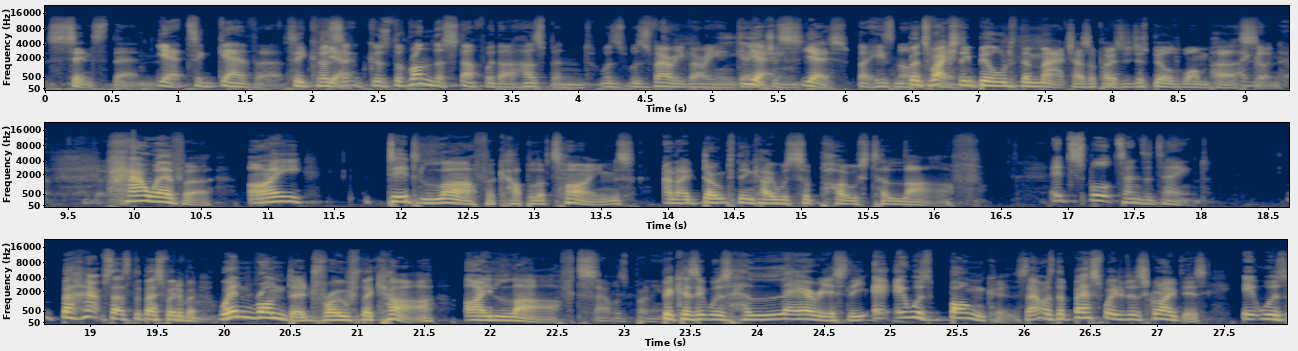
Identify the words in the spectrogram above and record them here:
since then. Yeah, together because yeah. because the Ronda stuff with her husband was was very very engaging. Yes, yes. but he's not. But to actually build the match as opposed to just build one person. you, I got However, I did laugh a couple of times, and I don't think I was supposed to laugh. it's sports entertained. Perhaps that's the best way to put it. When Ronda drove the car, I laughed. That was brilliant. Because it was hilariously, it, it was bonkers. That was the best way to describe this. It was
